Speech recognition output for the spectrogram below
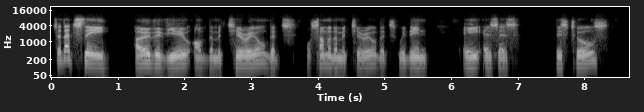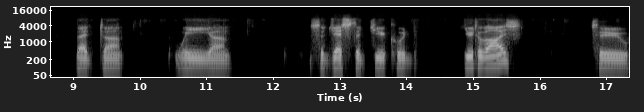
So that's the overview of the material that's, or some of the material that's within ESS BizTools that uh, we um, suggest that you could utilize to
